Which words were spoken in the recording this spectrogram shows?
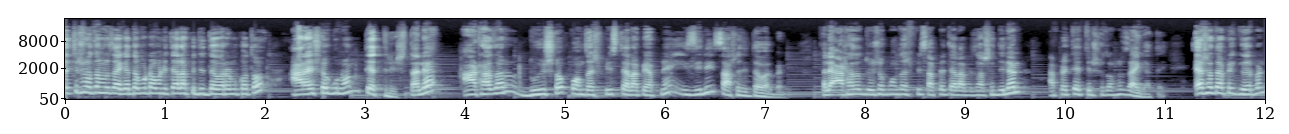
তেত্রিশ শতাংশ জায়গাতে মোটামুটি তেলাপি দিতে পারেন কত? আড়াইশো গুণন তেত্রিশ। তাহলে আট হাজার দুইশো পঞ্চাশ পিস তেলাপি আপনি ইজিলি চাষে দিতে পারবেন। তাহলে আট হাজার দুইশো পঞ্চাশ পিস আপনি তেলাপি চাষে দিলেন, আপনি তেত্রিশ শতাংশ জায়গাতে। এর সাথে আপনি কি করবেন?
